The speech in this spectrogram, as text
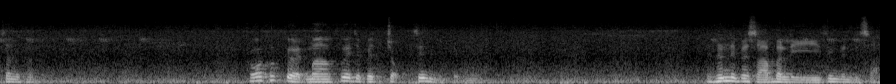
ใช่ไหมครับ เพราะว่าเขาเกิดมาเพื่อจะไปจบสิ้นอยู่ตรงนี้ดังนั้นในภาษาบาลีซึ่งเป็นภาษา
